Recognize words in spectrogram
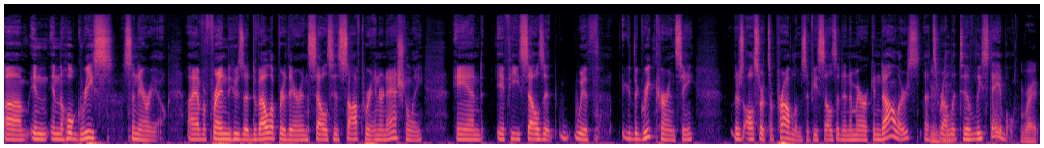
Um, in in the whole Greece scenario, I have a friend who's a developer there and sells his software internationally, and if he sells it with the Greek currency, there's all sorts of problems. If he sells it in American dollars, that's relatively stable. Right.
